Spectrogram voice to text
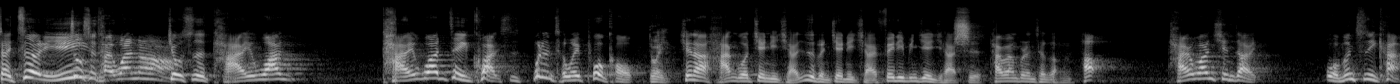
在这里就是台湾啊，就是台湾，台湾这一块是不能成为破口。对，现在韩国建立起来，日本建立起来，菲律宾建立起来，是台湾不能成功。好，台湾现在我们自己看，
